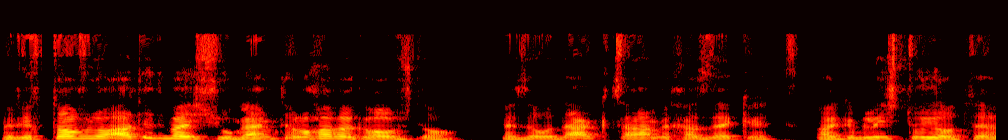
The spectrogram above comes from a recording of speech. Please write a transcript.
ולכתוב לו, אל תתביישו, גם אם אתה לא חבר קרוב שלו, איזו הודעה קצרה מחזקת, רק בלי שטויות, אה?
